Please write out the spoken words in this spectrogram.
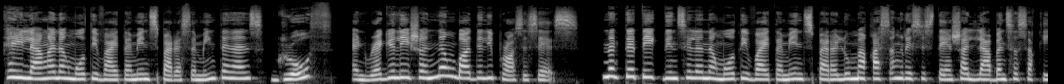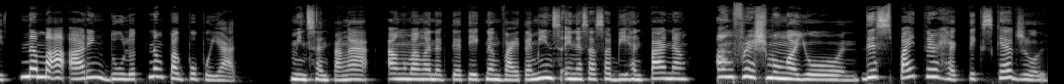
Kailangan ng multivitamins para sa maintenance, growth, and regulation ng bodily processes. Nagte-take din sila ng multivitamins para lumakas ang resistensya laban sa sakit na maaaring dulot ng pagpupuyat. Minsan pa nga, ang mga nagte-take ng vitamins ay nasasabihan pa ng, ang fresh mo ngayon, despite their hectic schedule.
